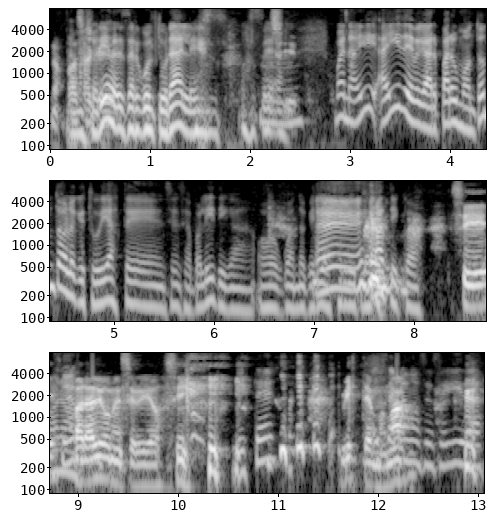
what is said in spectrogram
Nos pasa la mayoría debe ser culturales. Bueno, ahí, ahí debe garpar un montón todo lo que estudiaste en ciencia política o cuando querías ser eh. diplomático. Sí, para algo me sirvió, sí. ¿Viste? ¿Viste, mamá? Vamos enseguida.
